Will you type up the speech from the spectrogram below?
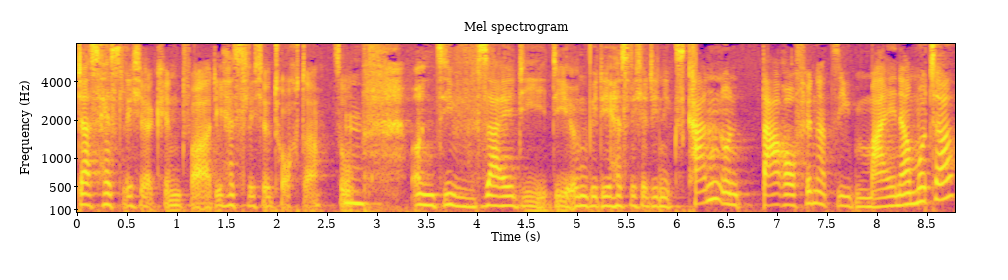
das hässliche Kind war, die hässliche Tochter. So. Mhm. Und sie sei die, die irgendwie die hässliche, die nichts kann. Und daraufhin hat sie meiner Mutter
